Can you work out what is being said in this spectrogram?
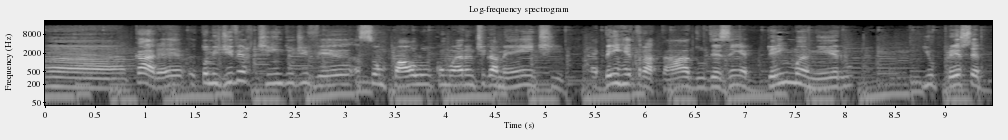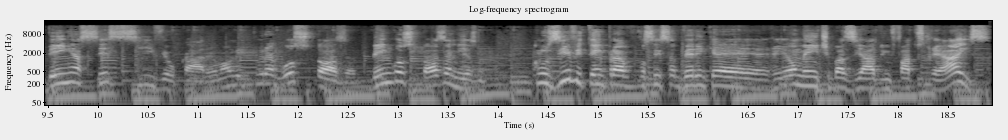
Ah, cara, é- eu tô me divertindo de ver São Paulo como era antigamente. É bem retratado, o desenho é bem maneiro e o preço é bem acessível, cara. É uma leitura gostosa, bem gostosa mesmo. Inclusive tem para vocês saberem que é realmente baseado em fatos reais.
